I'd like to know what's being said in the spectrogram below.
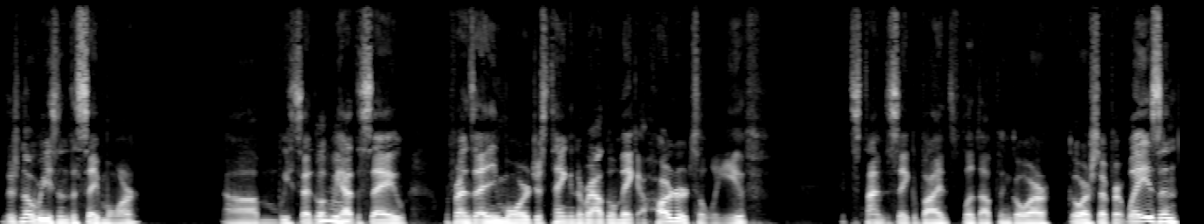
there's no reason to say more. Um, we said what we Mhm. had to say. We're friends anymore. Just hanging around will make it harder to leave. It's time to say goodbye and split up and go our go our separate ways. And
